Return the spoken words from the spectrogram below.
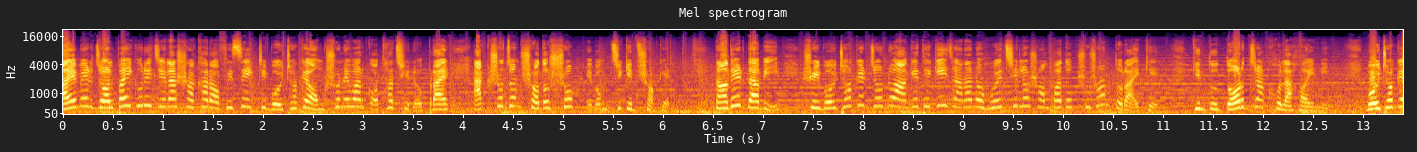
আইএমের জলপাইগুড়ি জেলা শাখার অফিসে একটি বৈঠকে অংশ নেওয়ার কথা ছিল প্রায় একশো জন সদস্য এবং চিকিৎসকের। তাদের দাবি, সেই বৈঠকের জন্য আগে থেকেই জানানো হয়েছিল সম্পাদক সুশান্ত রায়কে, কিন্তু দরজা খোলা হয়নি। বৈঠকে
